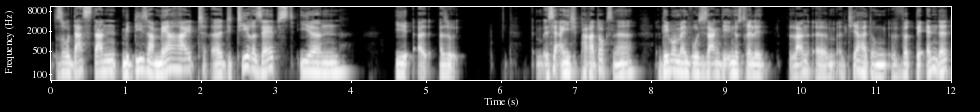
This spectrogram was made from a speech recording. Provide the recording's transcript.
so dass dann mit dieser Mehrheit äh, die Tiere selbst ihren, ihr, also ist ja eigentlich paradox, ne? In dem Moment, wo sie sagen, die industrielle Land, äh, Tierhaltung wird beendet,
